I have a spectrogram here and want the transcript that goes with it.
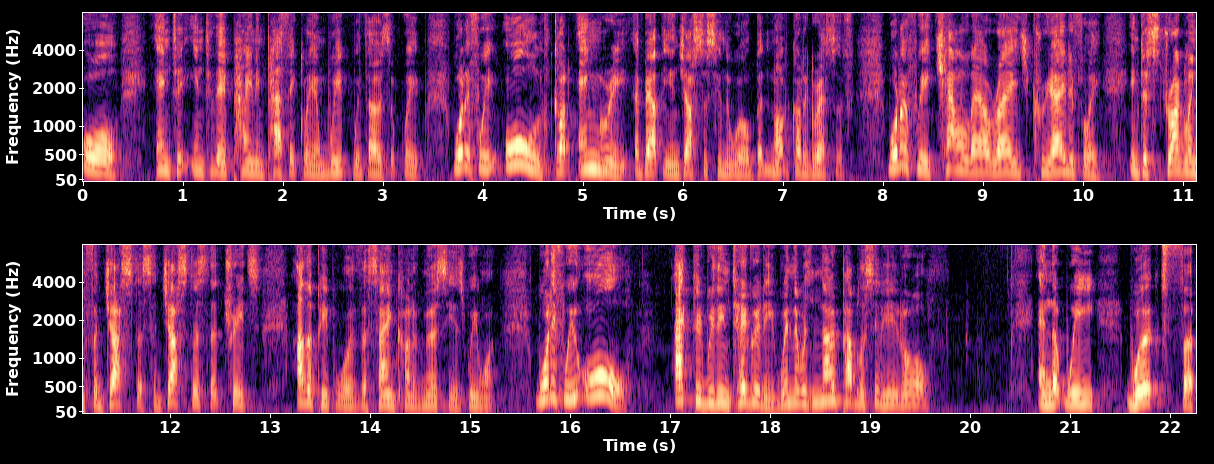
all enter into their pain empathically and weep with those that weep? What if we all got angry about the injustice in the world but not got aggressive? What if we channeled our rage creatively into struggling for justice, a justice that treats other people with the same kind of mercy as we want? What if we all acted with integrity when there was no publicity at all? And that we worked for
